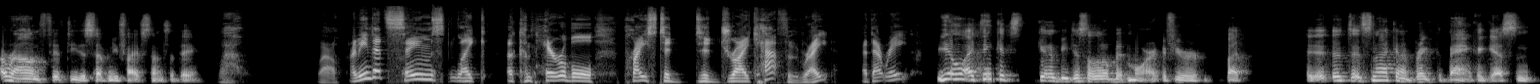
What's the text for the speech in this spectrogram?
around fifty to seventy-five cents a day. Wow, wow! I mean, that seems like a comparable price to to dry cat food, right? At that rate? You know, I think it's going to be just a little bit more if you're, but it, it's not going to break the bank, I guess. And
